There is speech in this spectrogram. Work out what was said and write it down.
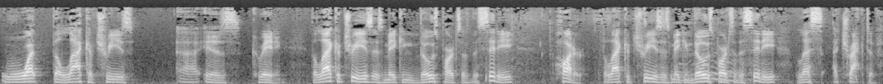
what the lack of trees uh, is creating. The lack of trees is making those parts of the city hotter. The lack of trees is making those parts of the city less attractive.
